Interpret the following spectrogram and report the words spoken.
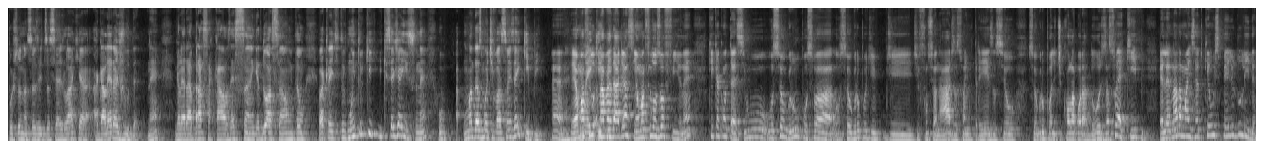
postou nas suas redes sociais lá que a, a, galera ajuda, né? A galera abraça a causa, é sangue, é doação. Então, eu acredito muito que, que seja isso, né? O, uma das motivações é a equipe. É, é uma, uma equipe... na verdade é assim, é uma filosofia, né? O que, que acontece? O, o seu grupo, o, sua, o seu grupo de, de, de funcionários, a sua empresa, o seu, seu grupo ali de colaboradores, a sua equipe, ela é nada mais é do que o espelho do líder.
